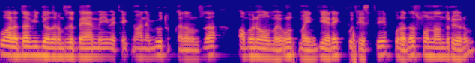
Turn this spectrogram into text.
Bu arada videolarımızı beğenmeyi ve Teknohanem YouTube kanalımıza abone olmayı unutmayın diyerek bu testi burada sonlandırıyorum.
